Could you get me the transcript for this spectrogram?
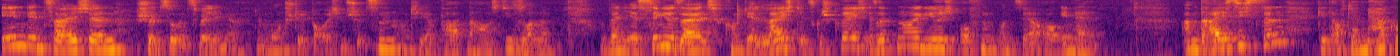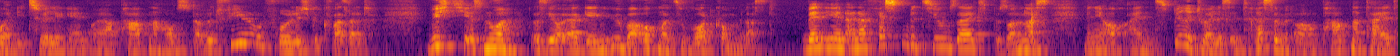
in den Zeichen Schütze und Zwillinge. Der Mond steht bei euch im Schützen und hier im Partnerhaus die Sonne. Und wenn ihr Single seid, kommt ihr leicht ins Gespräch, ihr seid neugierig, offen und sehr originell. Am 30. geht auch der Merkur in die Zwillinge in euer Partnerhaus. Da wird viel und fröhlich gequasselt. Wichtig ist nur, dass ihr euer Gegenüber auch mal zu Wort kommen lasst. Wenn ihr in einer festen Beziehung seid, besonders wenn ihr auch ein spirituelles Interesse mit eurem Partner teilt,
